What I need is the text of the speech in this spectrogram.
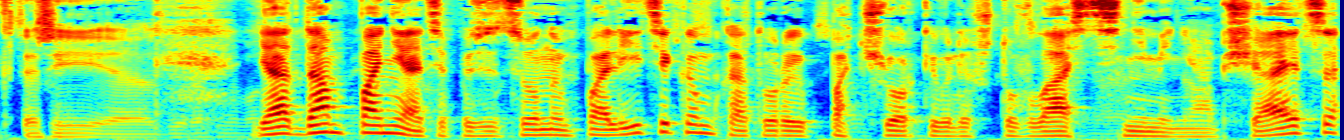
kteří... Я дам понять оппозиционным политикам, которые подчеркивали, что власть с ними не общается,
